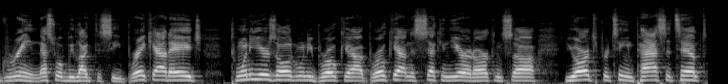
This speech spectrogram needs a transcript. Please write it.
green. That's what we like to see. Breakout age, 20 years old when he broke out. Broke out in his second year at Arkansas. Yards per team pass attempt,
